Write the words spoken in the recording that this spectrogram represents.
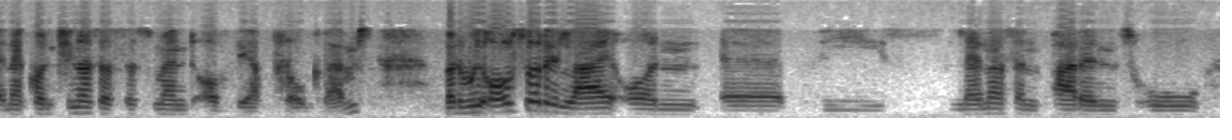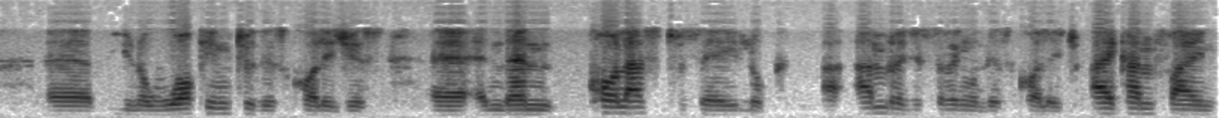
and a continuous assessment of their programs, but we also rely on uh, the learners and parents who uh, you know, walk into these colleges uh, and then call us to say, look, I'm registering with this college. I can't find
